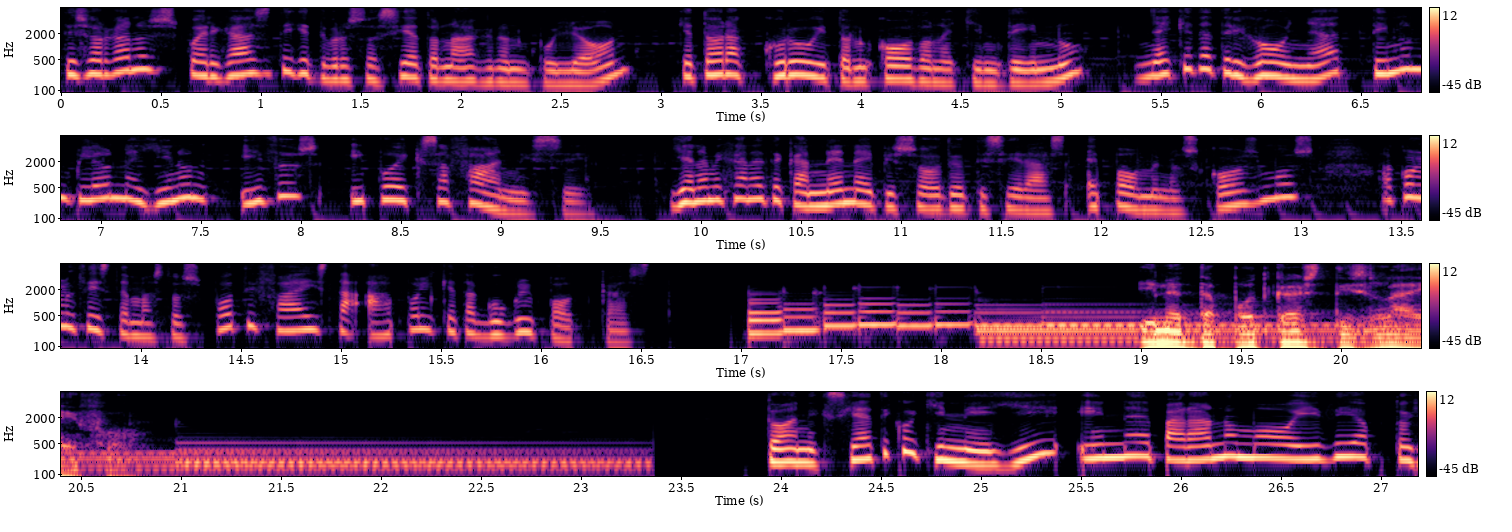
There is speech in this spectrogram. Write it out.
της οργάνωσης που εργάζεται για την προστασία των άγριων πουλιών και τώρα κρούει τον κόδωνα κινδύνου, μια και τα τριγώνια τείνουν πλέον να γίνουν είδος υποεξαφάνιση. Για να μην χάνετε κανένα επεισόδιο της σειράς «Επόμενος κόσμος», ακολουθήστε μας στο Spotify, στα Apple και τα Google Podcast. Είναι τα podcast της Lifeo. Το ανοιξιάτικο κυνήγι είναι παράνομο ήδη από το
